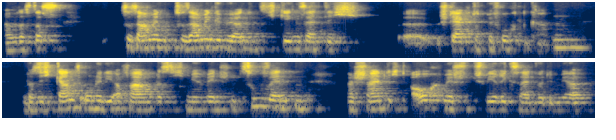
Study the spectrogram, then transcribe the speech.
Also dass das zusammen, zusammengehört und sich gegenseitig äh, stärkt und befruchten kann. Mhm. Und dass ich ganz ohne die Erfahrung, dass sich mir Menschen zuwenden, wahrscheinlich auch mir schwierig sein würde, mir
